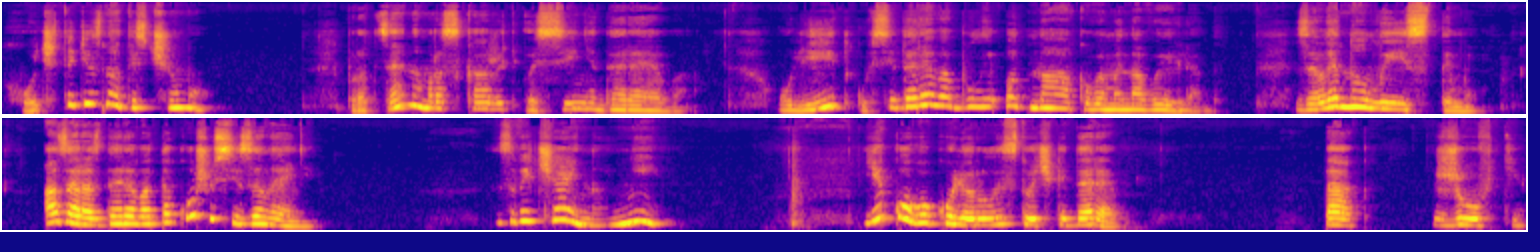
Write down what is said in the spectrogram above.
Хочете дізнатись чому? Про це нам розкажуть осінні дерева. Улітку всі дерева були однаковими на вигляд, зеленолистими. А зараз дерева також усі зелені? Звичайно, ні. Якого кольору листочки дерев? Так, жовті.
